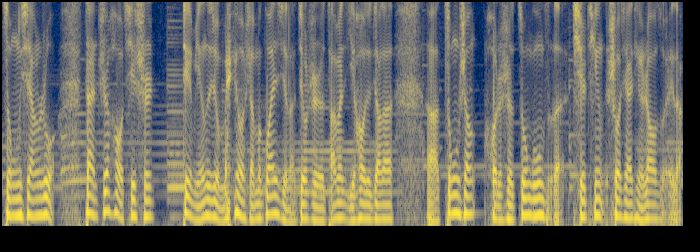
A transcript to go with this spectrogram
宗香若。但之后其实。这个名字就没有什么关系了，就是咱们以后就叫他，啊，宗生或者是宗公子。其实听说起来挺绕嘴的，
